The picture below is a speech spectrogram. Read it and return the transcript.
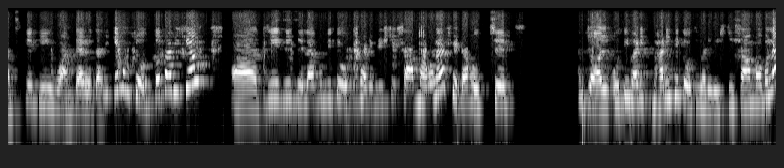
আজকে ডে ওয়ান, তেরো তারিখ এবং চোদ্দ তারিখেও যে যে জেলাগুলিতে অতি ভারী বৃষ্টির সম্ভাবনা, সেটা হচ্ছে জল, অতি ভারী ভারী থেকে অতি ভারী বৃষ্টির সম্ভাবনা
